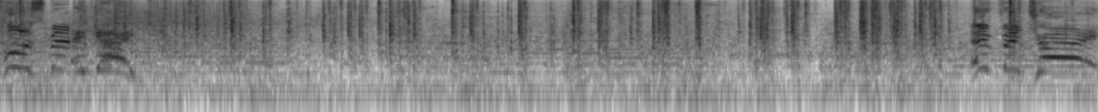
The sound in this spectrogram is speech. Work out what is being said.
Horsemen, engage! Infantry!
